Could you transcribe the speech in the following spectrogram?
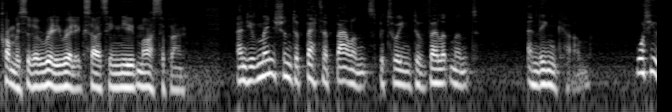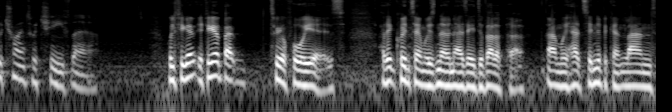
promise of a really, really exciting new master plan. And you've mentioned a better balance between development and income. What are you trying to achieve there? Well, if you go, if you go back three or four years, I think Quintain was known as a developer, and we had significant land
